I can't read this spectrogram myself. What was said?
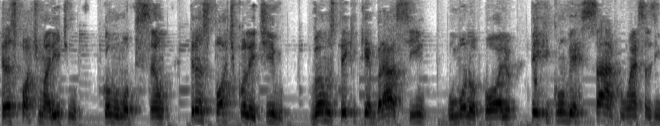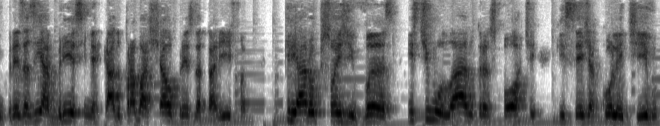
Transporte marítimo como uma opção, transporte coletivo, vamos ter que quebrar sim o monopólio, ter que conversar com essas empresas e abrir esse mercado para baixar o preço da tarifa, criar opções de vans, estimular o transporte que seja coletivo,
